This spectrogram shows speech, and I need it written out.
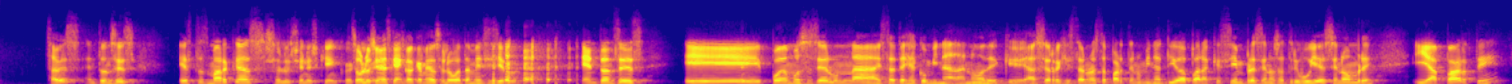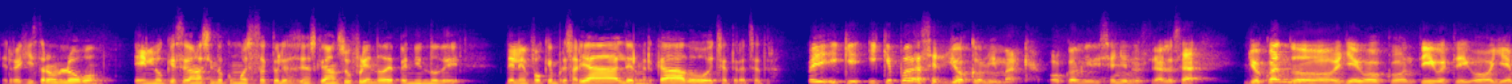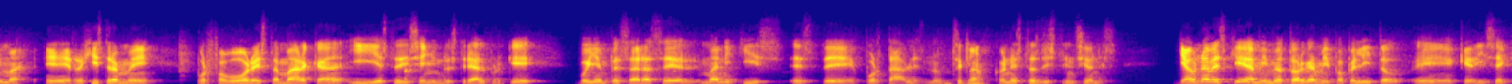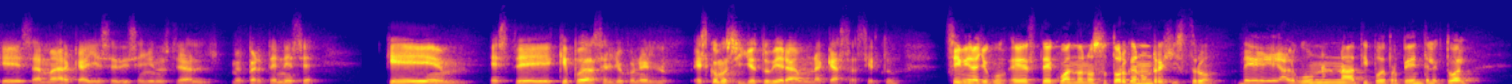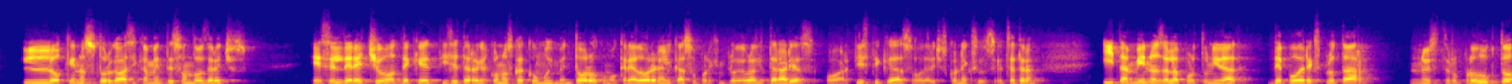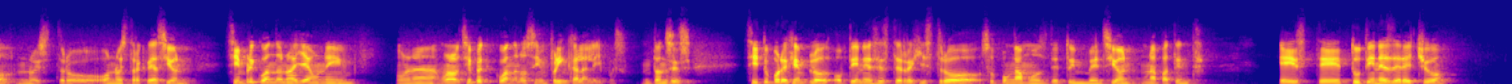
¿sabes? Entonces, estas marcas... Soluciones Kenko. Soluciones Kenko ha cambiado su logo también, sí cierto. Entonces, eh, podemos hacer una estrategia combinada, ¿no? De que hacer registrar nuestra parte nominativa para que siempre se nos atribuya ese nombre y aparte registrar un logo en lo que se van haciendo como esas actualizaciones que van sufriendo dependiendo de, del enfoque empresarial, del mercado, etcétera, etcétera. Oye, ¿y qué, ¿y qué puedo hacer yo con mi marca o con mi diseño industrial? O sea, yo cuando llego contigo y te digo, oye, Emma, eh, regístrame por favor esta marca y este diseño industrial porque voy a empezar a hacer maniquís este, portables, ¿no? Sí, claro. Con estas distinciones. Ya una vez que a mí me otorgan mi papelito eh, que dice que esa marca y ese diseño industrial me pertenece, ¿qué, este, ¿qué puedo hacer yo con él? Es como si yo tuviera una casa, ¿cierto? Sí, mira, yo, este, cuando nos otorgan un registro de algún tipo de propiedad intelectual, lo que nos otorga básicamente son dos derechos es el derecho de que a ti se te reconozca como inventor o como creador en el caso, por ejemplo, de obras literarias o artísticas o derechos conexos, etc. Y también nos da la oportunidad de poder explotar nuestro producto nuestro, o nuestra creación siempre y cuando no haya una, una bueno, siempre y cuando no se infrinja la ley, pues. Entonces, si tú, por ejemplo, obtienes este registro, supongamos, de tu invención, una patente, este, tú tienes derecho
